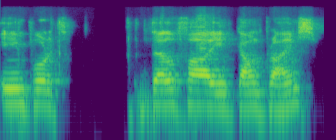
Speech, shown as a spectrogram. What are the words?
import Delphi count primes.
